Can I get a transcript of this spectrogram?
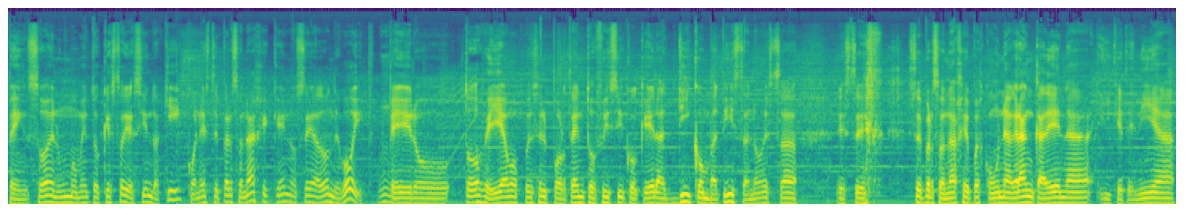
pensó en un momento qué estoy haciendo aquí con este personaje que no sé a dónde voy. Mm. Pero todos veíamos pues el portento físico que era Deacon Batista, ¿no? Esta, este ese personaje pues con una gran cadena y que tenía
